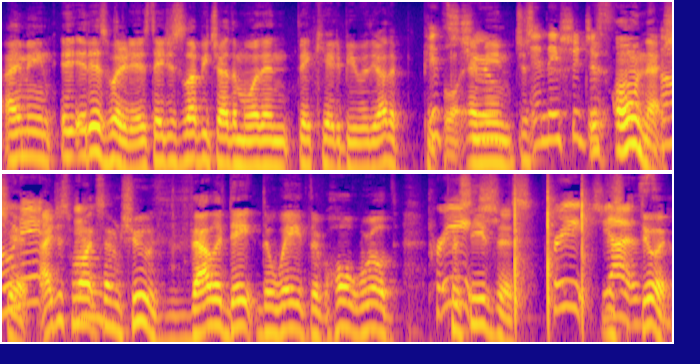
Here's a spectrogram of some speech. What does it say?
I mean, it, it is what it is. They just love each other more than they care to be with the other people. It's I mean, just and they should just just, own that own shit. I just want some truth. Validate the way the whole world preach. perceives this. Preach, Just yes. do it.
